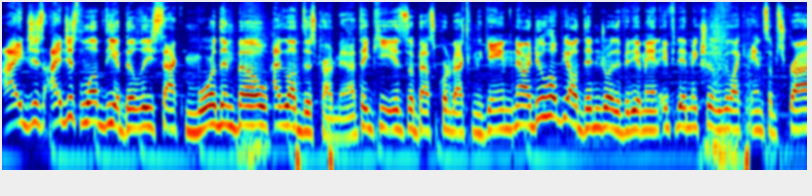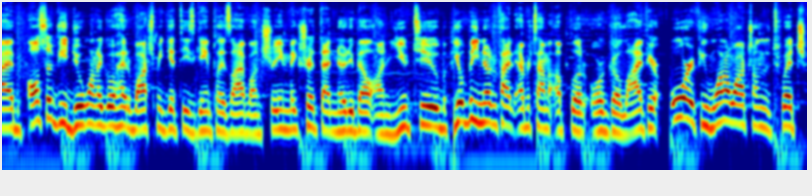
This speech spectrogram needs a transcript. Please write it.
I just, I just love the ability stack more than Bo. I love this card, man. I think he is the best quarterback in the game. Now, I do hope y'all did enjoy the video, man. If you did, make sure to leave a like and subscribe. Also, if you do want to go ahead and watch me get these gameplays live on stream, make sure to hit that noti bell on YouTube. You'll be notified every time I upload or go live here. Or if you want to watch on the Twitch,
